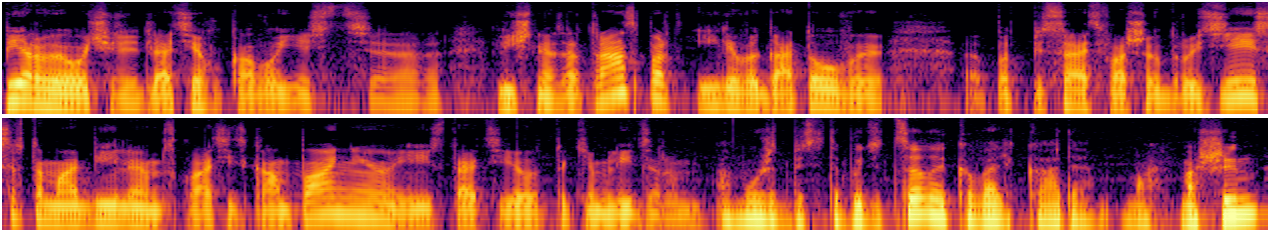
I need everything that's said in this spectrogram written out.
первую очередь для тех, у кого есть э, личный автотранспорт, или вы готовы э, подписать ваших друзей с автомобилем, сколотить компанию и стать ее таким лидером. А может быть, это будет целая кавалькада машин,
